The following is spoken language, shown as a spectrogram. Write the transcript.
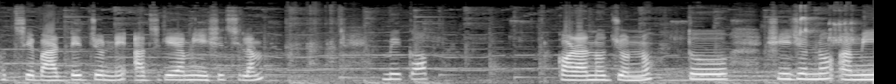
হচ্ছে বার্থডের জন্যে আজকে আমি এসেছিলাম মেকআপ করানোর জন্য। তো সেই জন্য আমি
